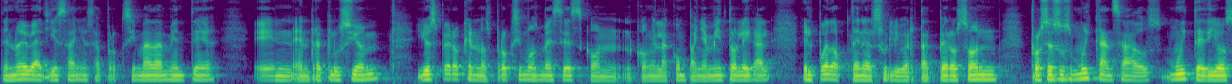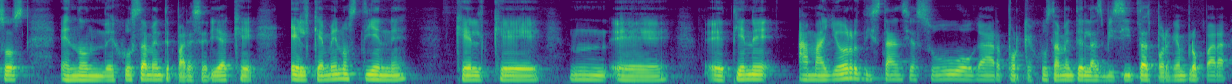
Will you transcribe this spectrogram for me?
de 9 a 10 años aproximadamente en, reclusión. Yo espero que en los próximos meses con, con, el acompañamiento legal él pueda obtener su libertad, pero son procesos muy cansados, muy tediosos, en donde justamente parecería que el que menos tiene, que el que mm, eh, eh, tiene a mayor distancia su hogar porque justamente las visitas, por ejemplo, para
